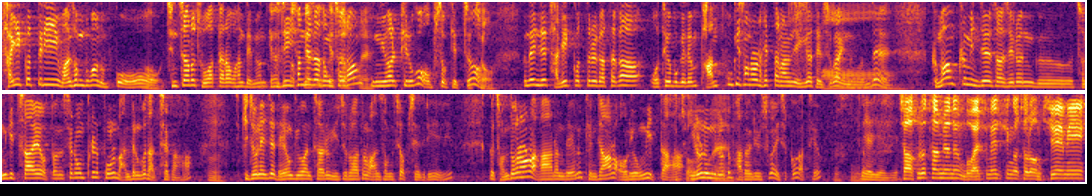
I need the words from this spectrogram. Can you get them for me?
자기 것들이 완성도가 높고 어. 진짜로 좋았다라고 한다면 굳이 현대자동차랑 네. 공유할 필요가 없었겠죠. 그쵸. 근데 이제 자기 것들을 갖다가 어떻게 보게 되면 반포기 선언을 했다는 얘기가 될 수가 어... 있는 건데 그만큼 이제 사실은 그 전기차의 어떤 새로운 플랫폼을 만드는 것 자체가 음. 기존에 이제 내연기관차를 위주로 하던 완성체 업체들이 그 전동화로 나가는 데에는 굉장한 어려움이 있다. 그쵸. 이런 의미로도 네. 받아들일 수가 있을 것 같아요. 그렇습니다. 예, 예, 예. 자 그렇다면은 뭐 말씀해 주신 것처럼 GM이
